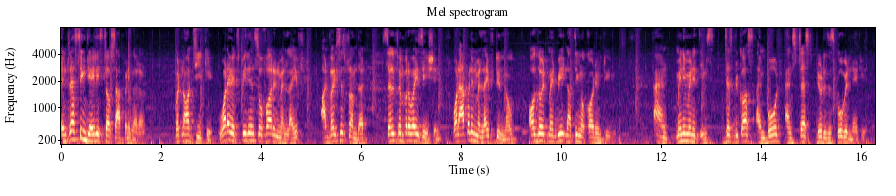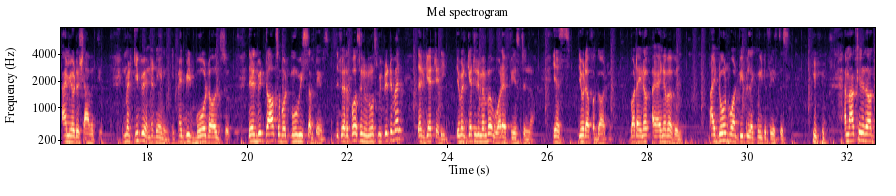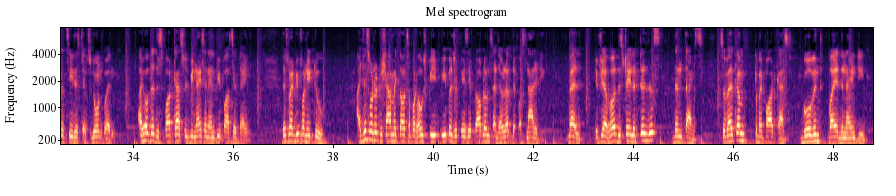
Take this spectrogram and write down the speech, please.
Interesting daily stuff's happening around, but not GK. What I've experienced so far in my life, advices from that, self improvisation, what happened in my life till now, although it might be nothing according to you, and many, many things just because I'm bored and stressed due to this COVID 19. I'm here to share with you. It might keep you entertaining, it might be bored also. There'll be talks about movies sometimes. If you're a person who knows me pretty well, then get ready. You might get to remember what I faced till now. Yes, you would have forgotten, but I know I, I never will. I don't want people like me to face this. I'm actually not that serious type, so don't worry. I hope that this podcast will be nice and help you pass your time. This might be funny too. I just wanted to share my thoughts about how spe- people should face their problems and develop their personality. Well, if you have heard this trailer till this, then thanks. So, welcome to my podcast, Govind via the 19.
